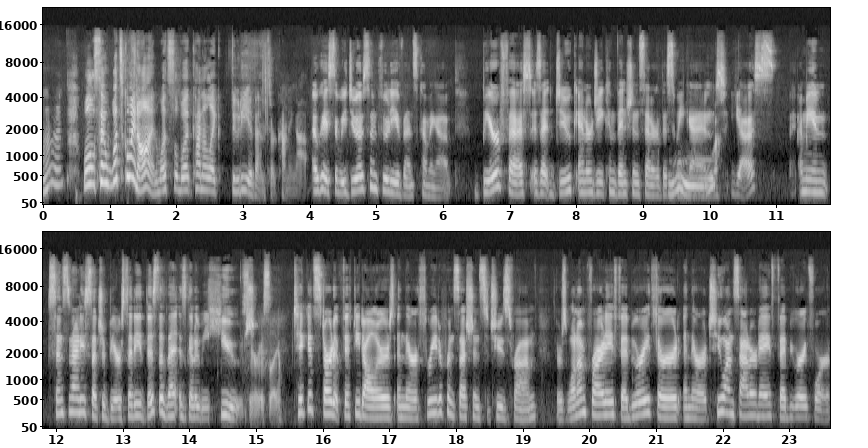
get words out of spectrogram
All right. Well, so what's going on? What's the, what kind of like foodie events are coming up? Okay, so we do have some foodie events coming up. Beer Fest is at Duke Energy Convention Center this weekend. Yes. I mean, Cincinnati's such a beer city. This event is going to be huge. Seriously. Tickets start at $50, and there are three different sessions to choose from. There's one on Friday, February 3rd, and there are two on Saturday, February 4th.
